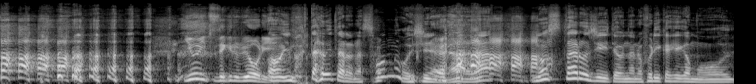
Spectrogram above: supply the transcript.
ま い唯一できる料理。あ今食べたらな、そんな美味しいねんな、あれな。ノスタルジーという名のふりかけがもう、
